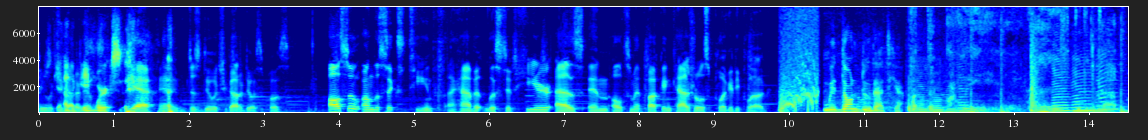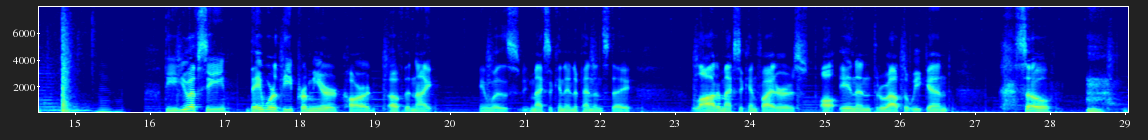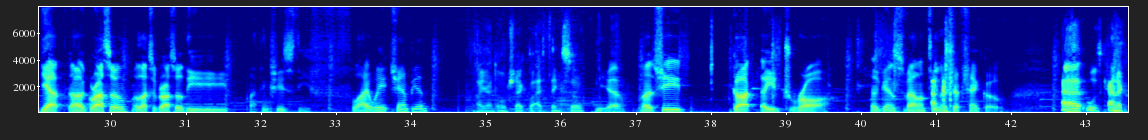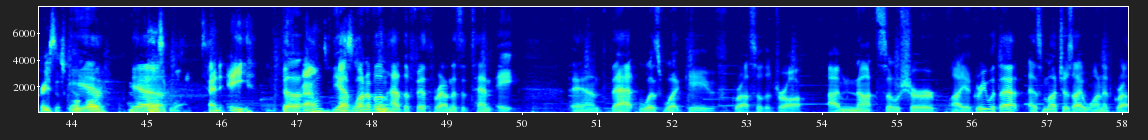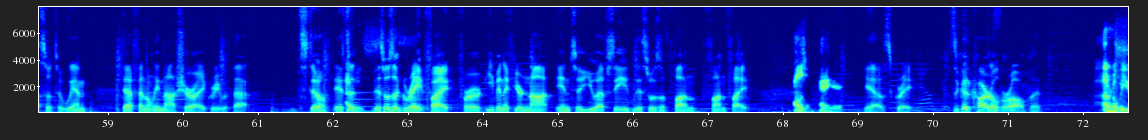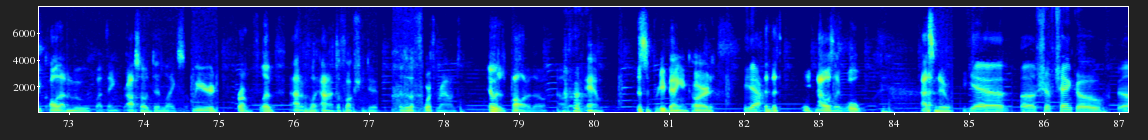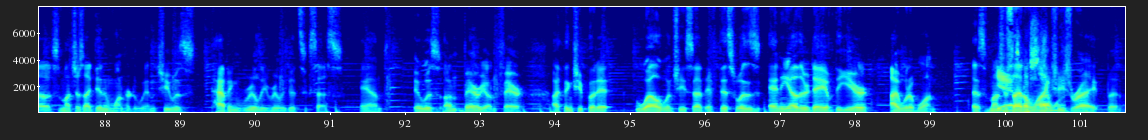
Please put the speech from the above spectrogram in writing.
do what you gotta the game do. works. yeah, yeah, just do what you gotta do, I suppose. Also on the 16th, I have it listed here as an ultimate fucking casuals pluggity plug. We don't do that here. but The UFC, they were the premier card of the night. It was Mexican Independence Day. A lot of Mexican fighters all in and throughout the weekend. So yeah, uh, Grasso, Alexa Grasso, the I think she's the flyweight champion. I gotta double check, but I think so. Yeah, but she got a draw against Valentina I, Shevchenko. That was kind of crazy. The scorecard. Yeah, yeah. It was like what, 10-8 in the fifth the, round. Yeah, one like, of them Ooh. had the fifth round as a 10-8, and that was what gave Grasso the draw. I'm not so sure I agree with that as much as I wanted Grasso to win. Definitely not sure I agree with that. Still, it's a, was... this was a great fight for even if you're not into UFC. This was a fun, fun fight. That was a banger. Yeah, it was great. It's a good card overall, but I don't know what you call that move. I think Grasso did like some weird front flip out of like I don't know what the fuck she did. This is the fourth round. It was just baller though. I was like, damn, this is a pretty banging card. Yeah. And the I was like, whoa. That's new. Yeah, uh, Shevchenko, uh, as much as I didn't want her to win, she was having really, really good success. And it was un- very unfair. I think she put it well when she said, if this was any other day of the year, I would have won. As much yeah, as, as I don't like, I she's right, but.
